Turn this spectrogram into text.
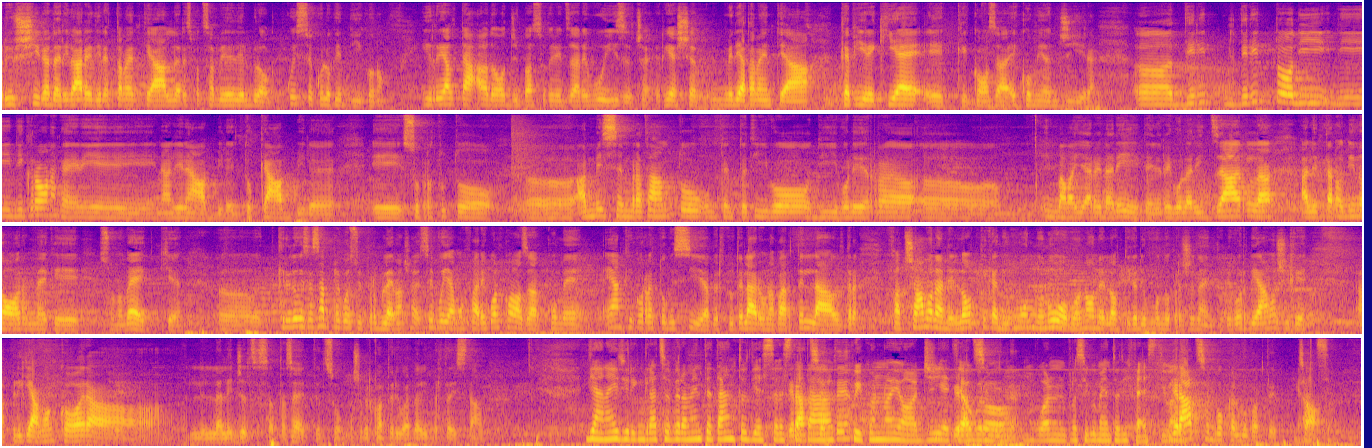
riuscire ad arrivare direttamente al responsabile del blog, questo è quello che dicono. In realtà ad oggi basta utilizzare Voice, cioè riesce immediatamente a capire chi è e che cosa e come agire. Uh, il diritto di, di, di, cronaca è inalienabile, intoccabile e soprattutto uh, a me sembra tanto un tentativo di voler uh, imbavagliare la rete, regolarizzarla all'interno di norme che sono vecchie. Uh, credo che sia sempre questo il problema, cioè se vogliamo fare qualcosa come è anche corretto che sia per tutelare una parte e l'altra, facciamola nell'ottica di un mondo nuovo, non nell'ottica di un mondo precedente. Ricordiamoci che applichiamo ancora la legge del 67, insomma, cioè per quanto riguarda la libertà di stampa. Diana, io ti ringrazio veramente tanto di essere Grazie stata qui con noi oggi e Grazie ti auguro mille. un buon proseguimento di festival. Grazie, in bocca al lupo a te. Grazie. Ciao.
